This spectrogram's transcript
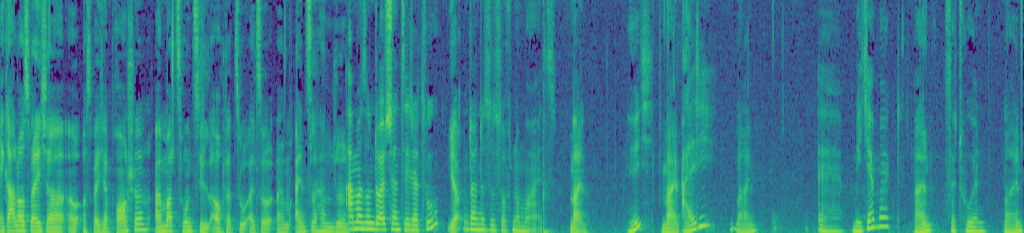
Egal aus welcher, aus welcher Branche, Amazon zählt auch dazu. Also ähm, Einzelhandel, Amazon Deutschland zählt dazu? Ja. Und dann ist es auf Nummer eins. nein, Nicht? nein, Aldi? nein, Äh, Mediamarkt? nein, Saturn? nein.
